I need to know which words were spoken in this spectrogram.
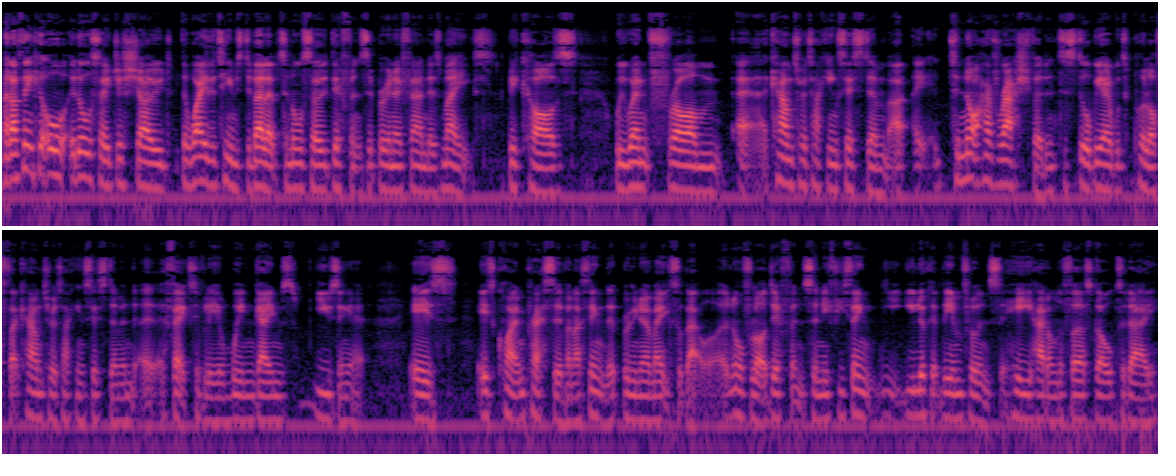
And I think it all it also just showed the way the team's developed and also the difference that Bruno Fernandes makes because we went from a counter attacking system uh, to not have Rashford and to still be able to pull off that counter attacking system and uh, effectively and win games using it is is quite impressive. And I think that Bruno makes that an awful lot of difference. And if you think you look at the influence that he had on the first goal today,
